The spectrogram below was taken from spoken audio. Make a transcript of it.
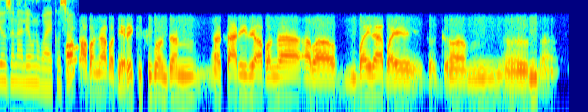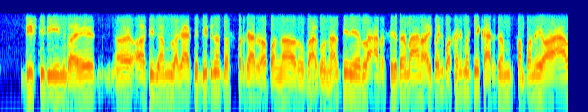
योजना ल्याउनु भएको छ? अपाङ्ग अब धेरै किसिमको हुन्छन्। शारीरिक अपाङ्ग अब बाहिर भए दृष्टिविहीन भए अटिजम लगायत विभिन्न दस प्रकार अपाङ्गहरू भएको हुनाले तिनीहरूलाई आवश्यकतामा अहिले पनि भर्खरै मात्रै कार्यक्रम सम्पन्न यो अब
